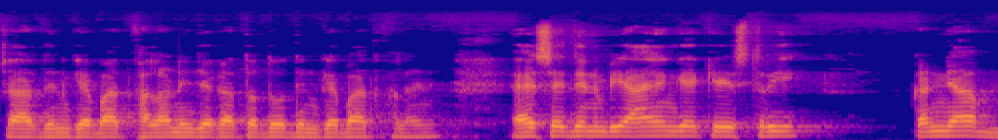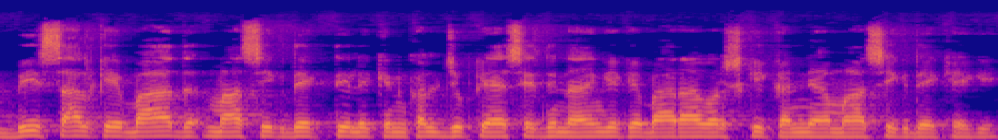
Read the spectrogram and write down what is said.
चार दिन के बाद फलानी जगह तो दो दिन के बाद फलानी। ऐसे दिन भी आएँगे कि स्त्री कन्या बीस साल के बाद मासिक देखती, लेकिन कल कलयुग के ऐसे दिन आएँगे कि बारह वर्ष की कन्या मासिक देखेगी,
